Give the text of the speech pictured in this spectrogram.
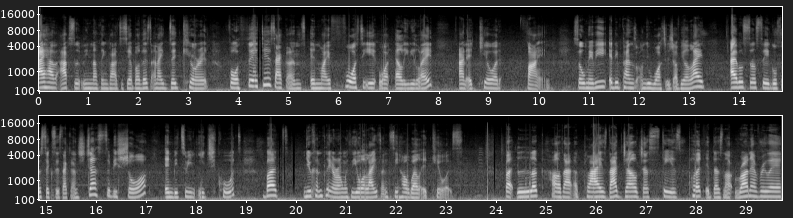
i have absolutely nothing bad to say about this and i did cure it for 30 seconds in my 48 watt led light and it cured fine. So maybe it depends on the wattage of your light. I will still say go for 60 seconds just to be sure in between each coat but you can play around with your lights and see how well it cures. But look how that applies. That gel just stays put. It does not run everywhere.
